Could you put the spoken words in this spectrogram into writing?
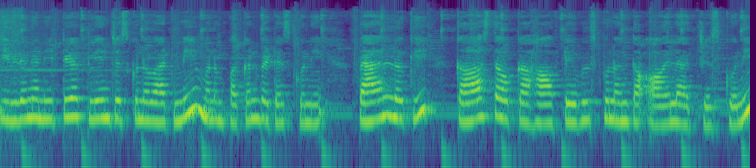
ఈ విధంగా నీట్గా క్లీన్ చేసుకున్న వాటిని మనం పక్కన పెట్టేసుకొని ప్యాన్లోకి కాస్త ఒక హాఫ్ టేబుల్ స్పూన్ అంత ఆయిల్ యాడ్ చేసుకొని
